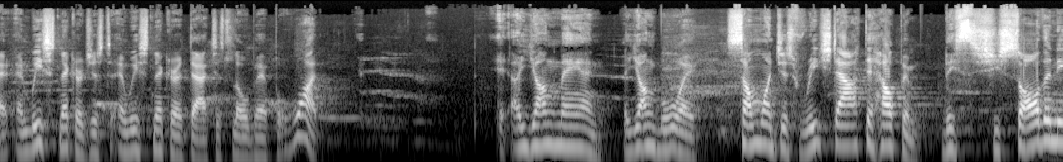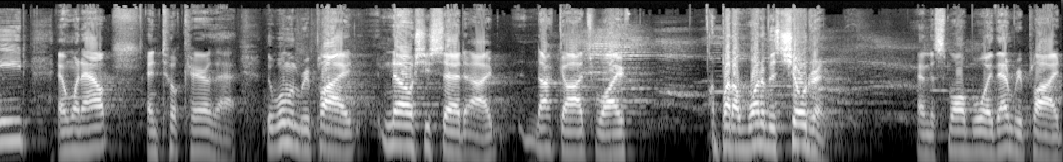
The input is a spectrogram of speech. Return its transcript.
And, and we snicker just and we snicker at that just a little bit. But what? A young man, a young boy someone just reached out to help him. They, she saw the need and went out and took care of that. The woman replied, No, she said, I'm not God's wife, but I'm one of his children. And the small boy then replied,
